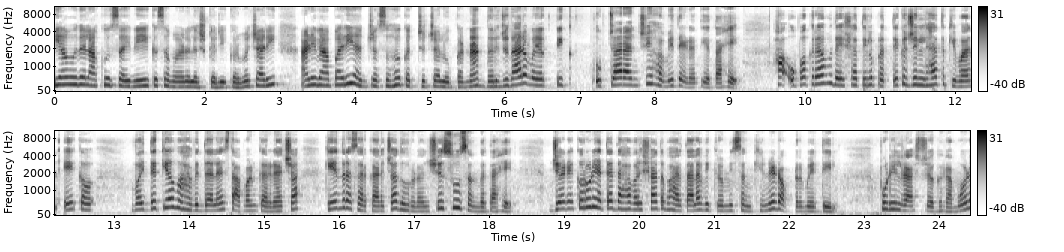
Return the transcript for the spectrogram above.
यामध्ये लाखो सैनिक समान लष्करी कर्मचारी आणि व्यापारी यांच्यासह कच्छच्या लोकांना दर्जेदार वैयक्तिक उपचारांची हमी देण्यात येत आहे. हा उपक्रम देशातील प्रत्येक जिल्ह्यात किमान एक वैद्यकीय महाविद्यालय स्थापन करण्याच्या केंद्र सरकारच्या धोरणांशी सुसंगत आहे. जेणेकरून येत्या दहा वर्षात भारताला विक्रमी संख्येने डॉक्टर मिळतील. पुढील राष्ट्रीय घडामोड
